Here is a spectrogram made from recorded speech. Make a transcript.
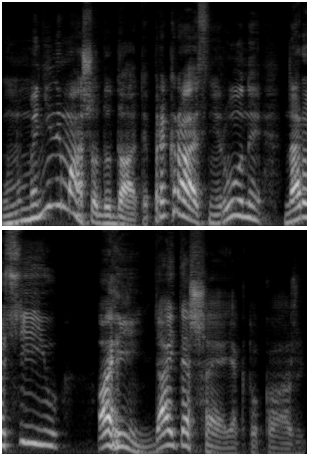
Ну, Мені нема що додати. Прекрасні руни на Росію. Агінь, дайте ще, як то кажуть.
